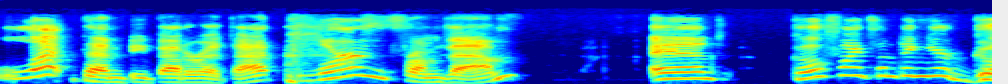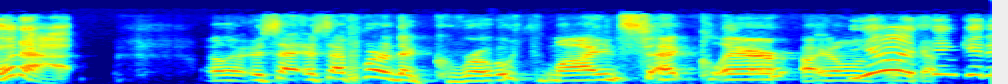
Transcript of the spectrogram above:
Let them be better at that. Learn from them and go find something you're good at. Uh, Is that is that part of the growth mindset, Claire? I don't. Yeah, I like, think it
